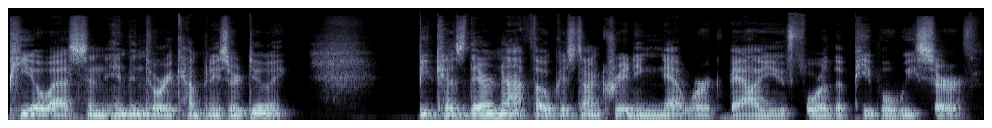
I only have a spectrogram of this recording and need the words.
POS and inventory companies are doing because they're not focused on creating network value for the people we serve.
